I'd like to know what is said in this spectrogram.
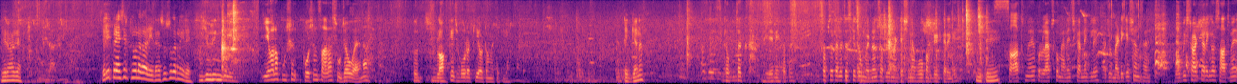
फिर आ गया। ये प्रेशर क्यों लगा रही है? सुसु कर नहीं रहे? यूरिन के लिए ये वाला पोर्शन पोर्शन सारा सूजा हुआ है ना तो ब्लॉकेज हो रखी है ऑटोमेटिकली टिक गया ना? कब तक ये नहीं पता। सबसे पहले तो इसके जो मिनरल सप्लीमेंटेशन है वो कंप्लीट करेंगे। ओके। साथ में प्रोलैप्स को मैनेज करने के लिए जो मेडिकेशन हैं वो भी स्टार्ट करेंगे और साथ में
